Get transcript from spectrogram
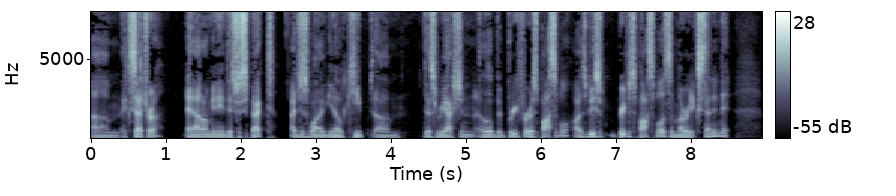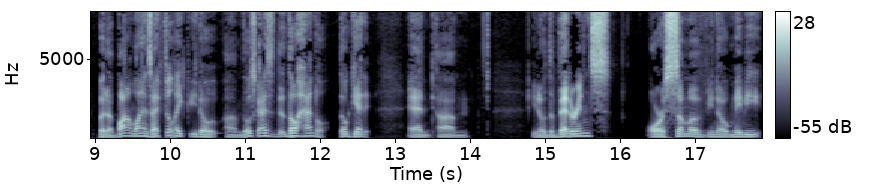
um, etc. And I don't mean any disrespect. I just want to, you know, keep um, this reaction a little bit briefer as possible, as brief as possible, as I'm already extending it. But uh, bottom line is, I feel like you know um, those guys they'll handle, they'll get it, and um, you know the veterans or some of you know maybe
